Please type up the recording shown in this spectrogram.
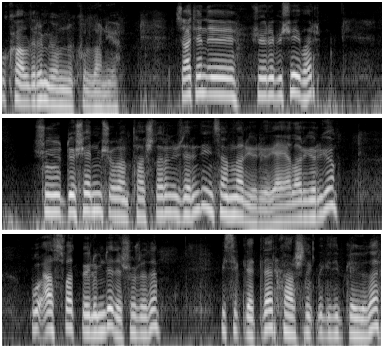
bu kaldırım yolunu kullanıyor. Zaten e, şöyle bir şey var. Şu döşenmiş olan taşların üzerinde insanlar yürüyor, yayalar yürüyor. Bu asfalt bölümünde de şurada da bisikletler karşılıklı gidip geliyorlar.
